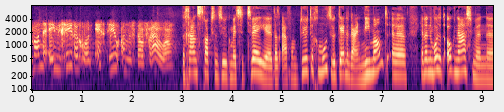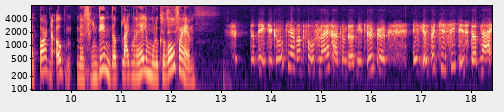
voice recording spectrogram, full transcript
Mannen emigreren gewoon echt heel anders dan vrouwen. We gaan straks natuurlijk met z'n tweeën dat avontuur tegemoet. We kennen daar niemand. Uh, ja, dan wordt het ook naast mijn uh, partner, ook mijn vriendin. Dat lijkt me een hele moeilijke rol voor hem. Dat denk ik ook, ja, want volgens mij gaat hem dat niet lukken. Wat je ziet is dat na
